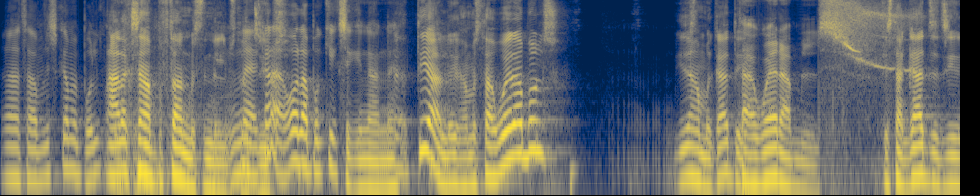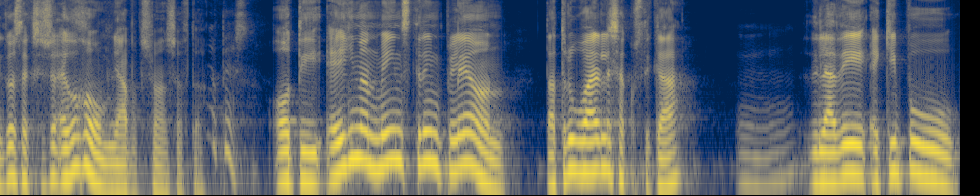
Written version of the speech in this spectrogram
ε, θα βρίσκαμε πολύ. Άρα ξαναποφτάνουμε στην έλλειψη ναι, των καλά, chips. όλα από εκεί ξεκινάνε. Ε, Τι άλλο είχαμε στα wearables; Είδαμε κάτι; Τα wearables. Και στα gadgets γενικώ στα accessories. Εγώ έχω μια άποψη πάνω σε αυτό. Ε, πες. Ότι έγιναν mainstream πλέον τα true wireless ακουστικά. Δηλαδή εκεί που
